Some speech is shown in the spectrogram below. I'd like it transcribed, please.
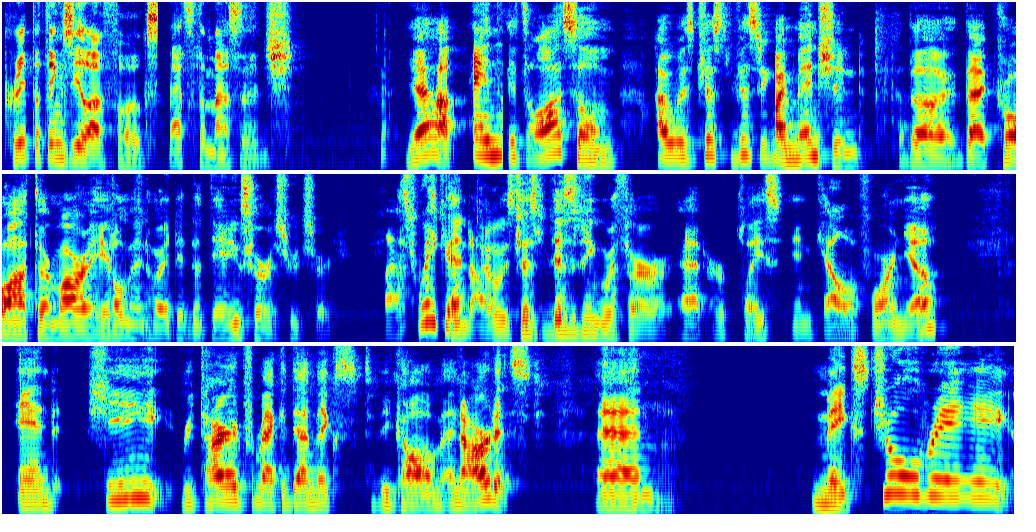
create the things you love, folks. That's the message. Yeah, and it's awesome I was just visiting. I mentioned the that co-author Mara Adelman, who I did the dating service research last weekend. I was just visiting with her at her place in California, and she retired from academics to become an artist and mm. makes jewelry,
